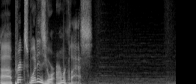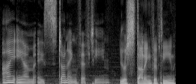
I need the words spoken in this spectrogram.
Uh, Pricks, what is your armor class? I am a stunning 15. You're a stunning 15.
